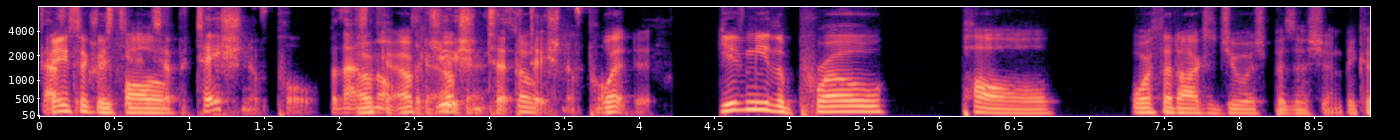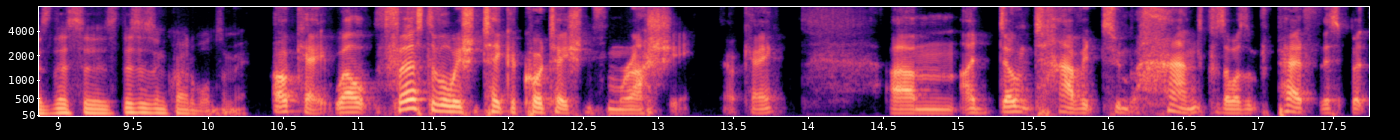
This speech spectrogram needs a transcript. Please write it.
that's basically the follow interpretation of Paul, but that's okay, not okay, the Jewish okay. interpretation so of Paul. What give me the pro Paul orthodox jewish position because this is this is incredible to me. Okay well first of all we should take a quotation from rashi okay? Um, i don't have it to hand because i wasn't prepared for this but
